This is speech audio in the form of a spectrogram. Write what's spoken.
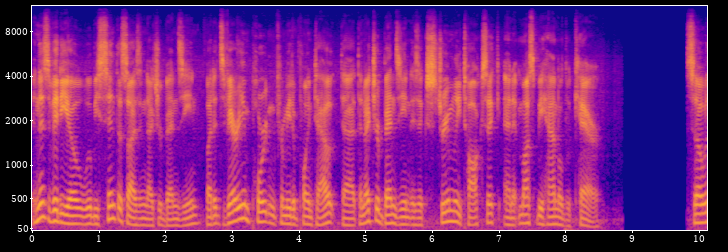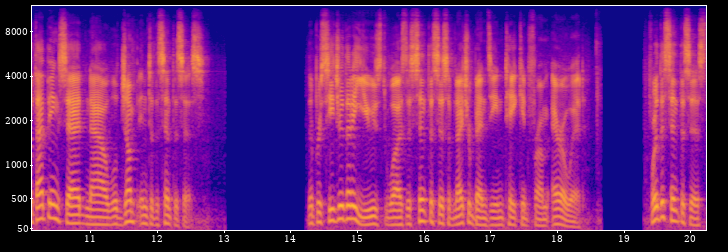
In this video, we'll be synthesizing nitrobenzene, but it's very important for me to point out that the nitrobenzene is extremely toxic and it must be handled with care. So with that being said, now we'll jump into the synthesis. The procedure that I used was the synthesis of nitrobenzene taken from Erowid. For the synthesis,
